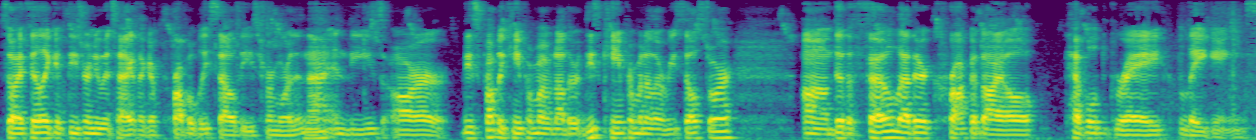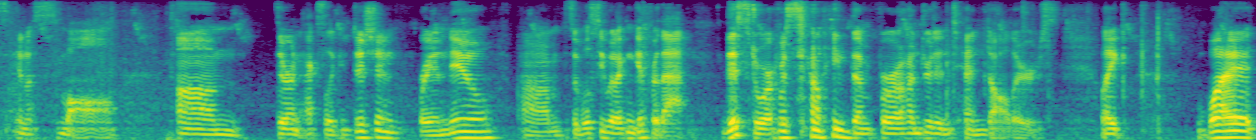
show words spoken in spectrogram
So I feel like if these are new with tags, I could probably sell these for more than that. And these are, these probably came from another, these came from another resale store. Um, they're the faux leather crocodile pebbled gray leggings in a small. Um, they're in excellent condition, brand new. Um, so we'll see what I can get for that. This store was selling them for $110. Like, what?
